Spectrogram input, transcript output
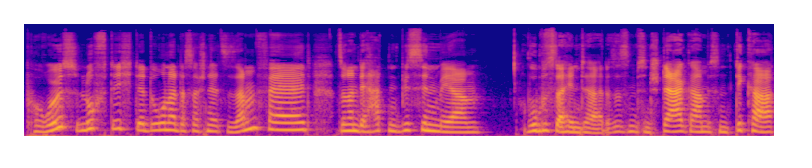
porös luftig, der Donut, dass er schnell zusammenfällt, sondern der hat ein bisschen mehr Wumms dahinter. Das ist ein bisschen stärker, ein bisschen dicker.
